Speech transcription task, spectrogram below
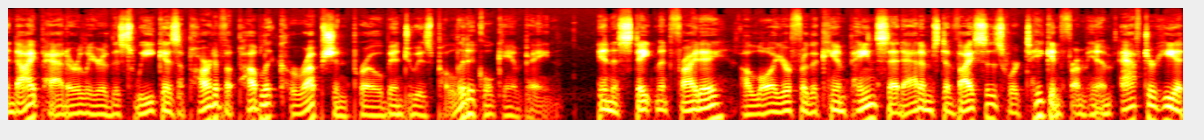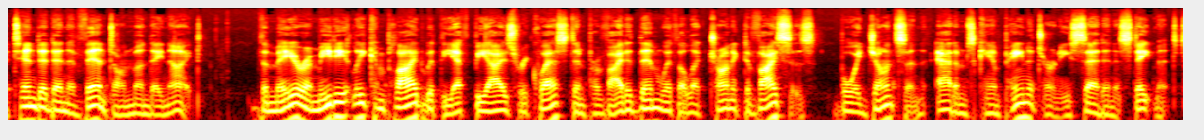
and iPad earlier this week as a part of a public corruption probe into his political campaign. In a statement Friday, a lawyer for the campaign said Adams' devices were taken from him after he attended an event on Monday night. The mayor immediately complied with the FBI's request and provided them with electronic devices, Boyd Johnson, Adams' campaign attorney, said in a statement.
